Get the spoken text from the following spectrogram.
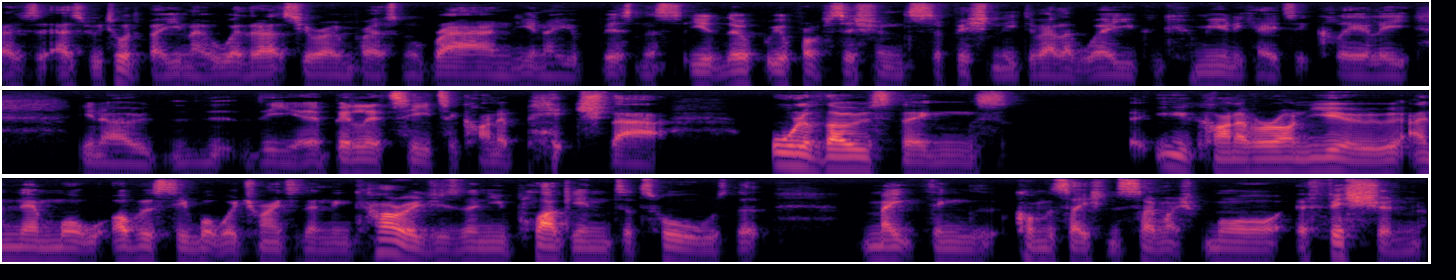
as, as we talked about, you know, whether that's your own personal brand, you know, your business, your, your proposition sufficiently developed where you can communicate it clearly, you know, the, the ability to kind of pitch that, all of those things you kind of are on you. And then what obviously what we're trying to then encourage is then you plug into tools that make things conversations so much more efficient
